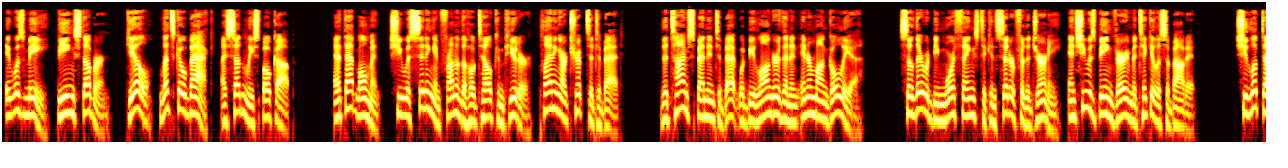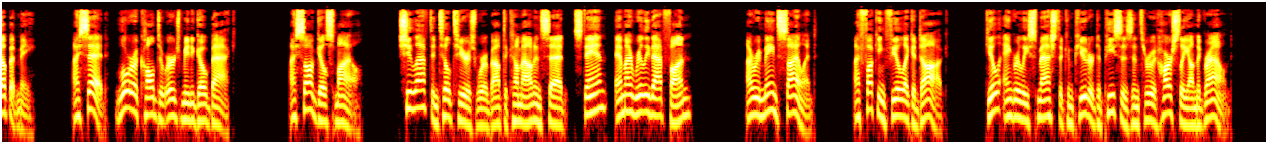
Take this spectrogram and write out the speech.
It was me, being stubborn. Gil, let's go back, I suddenly spoke up. At that moment, she was sitting in front of the hotel computer, planning our trip to Tibet. The time spent in Tibet would be longer than in Inner Mongolia. So there would be more things to consider for the journey, and she was being very meticulous about it. She looked up at me. I said, Laura called to urge me to go back. I saw Gil smile. She laughed until tears were about to come out and said, Stan, am I really that fun? I remained silent. I fucking feel like a dog. Gil angrily smashed the computer to pieces and threw it harshly on the ground.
